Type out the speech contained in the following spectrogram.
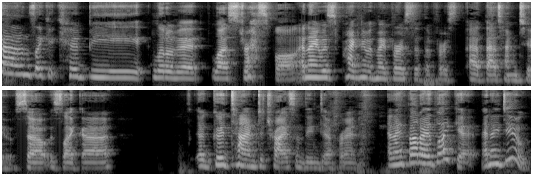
sounds like it could be a little bit less stressful. And I was pregnant with my first at the first at that time too. So it was like a a good time to try something different. And I thought I'd like it, and I do.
